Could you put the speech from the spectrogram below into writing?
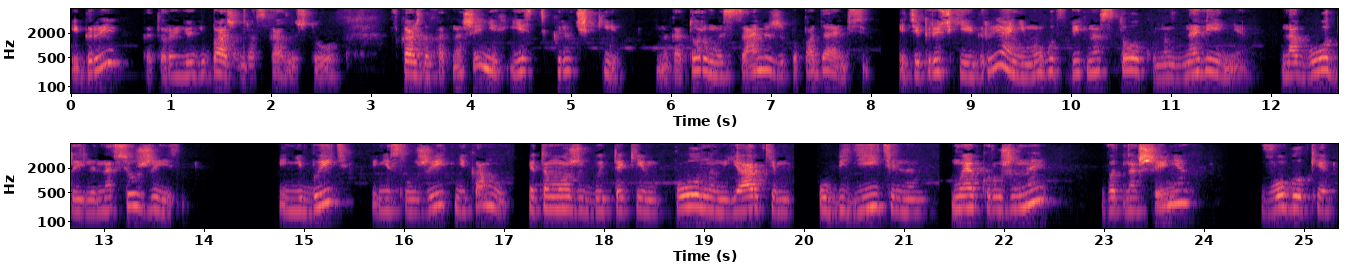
игры, которые йоги Баджан рассказывает, что в каждых отношениях есть крючки, на которые мы сами же попадаемся. Эти крючки игры, они могут сбить нас с толку на мгновение, на годы или на всю жизнь. И не быть, и не служить никому. Это может быть таким полным, ярким, убедительным. Мы окружены в отношениях в облаке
